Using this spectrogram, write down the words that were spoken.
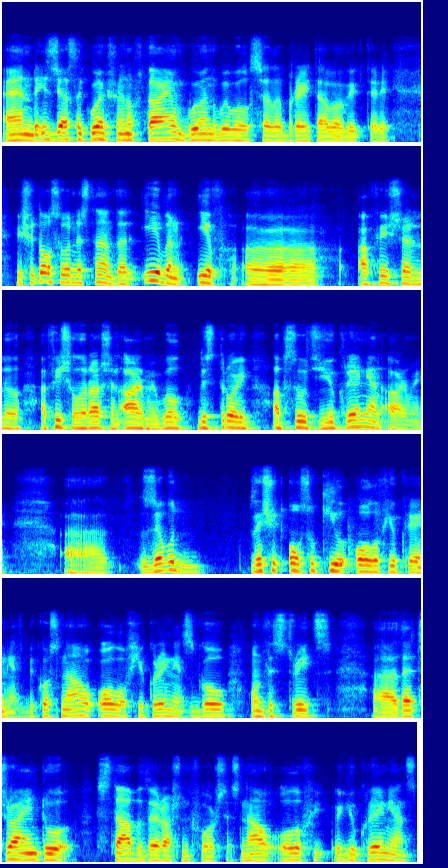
And it's just a question of time when we will celebrate our victory. You should also understand that even if uh, official official russian army will destroy absolute ukrainian army uh, they would they should also kill all of ukrainians because now all of ukrainians go on the streets uh, they're trying to stop the Russian forces. Now all of Ukrainians,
